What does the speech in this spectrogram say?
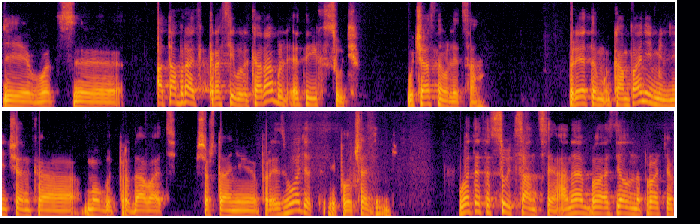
И вот э, отобрать красивый корабль — это их суть у частного лица. При этом компании Мельниченко могут продавать все, что они производят, и получать деньги. Вот это суть санкции. Она была сделана против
